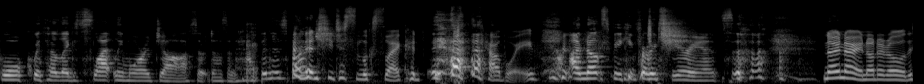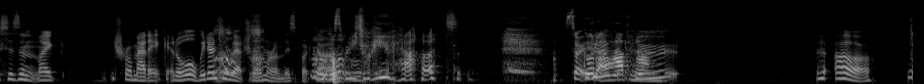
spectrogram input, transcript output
walk with her legs slightly more ajar so it doesn't happen as much. And then she just looks like a cowboy. I'm not speaking from experience. no, no, not at all. This isn't like traumatic at all. We don't talk about trauma on this podcast. What are you talking about? So Good, who, I have who- none. Oh.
